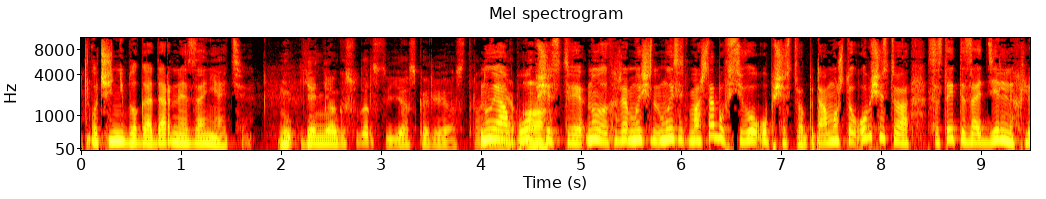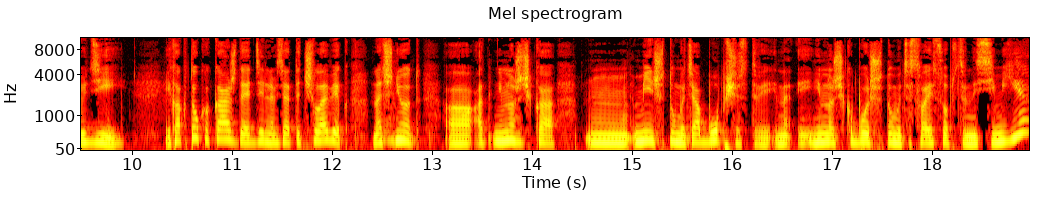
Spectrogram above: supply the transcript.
очень неблагодарное занятие. Ну, я не о государстве, я скорее о стране. Ну и об а... обществе. Ну, мыслить в масштабах всего общества, потому что общество состоит из отдельных людей. И как только каждый отдельно взятый человек начнет э, немножечко э, меньше думать об обществе и, и немножечко больше думать о своей собственной семье,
